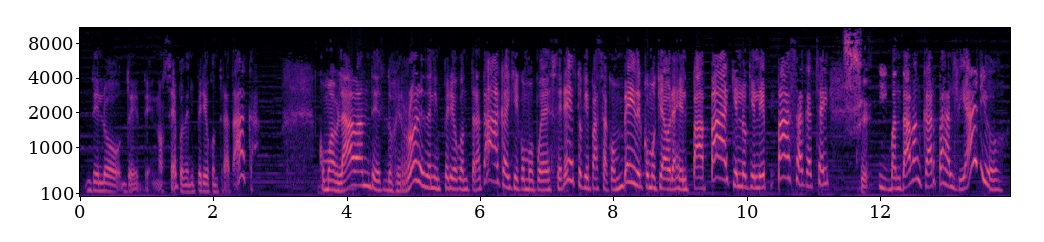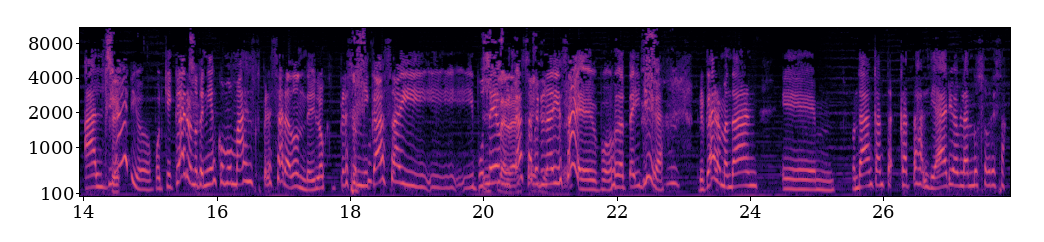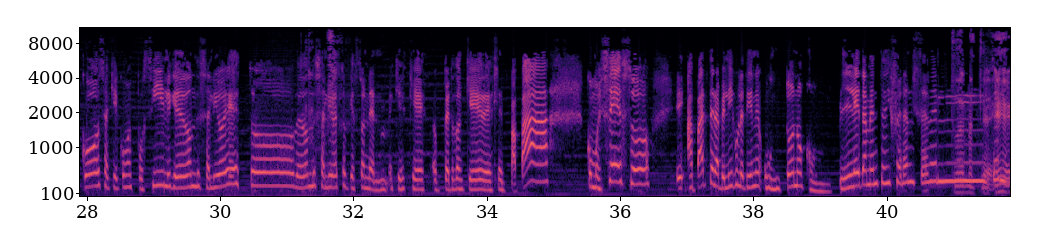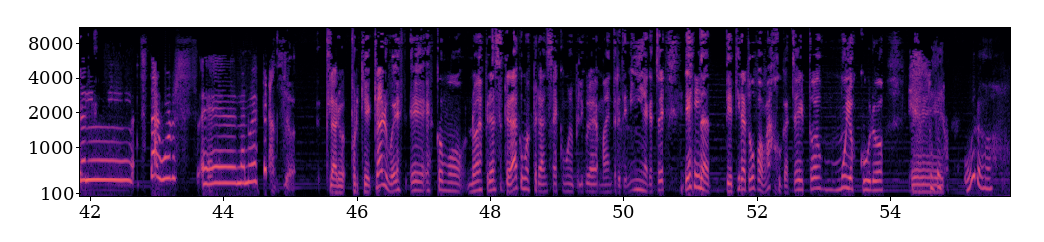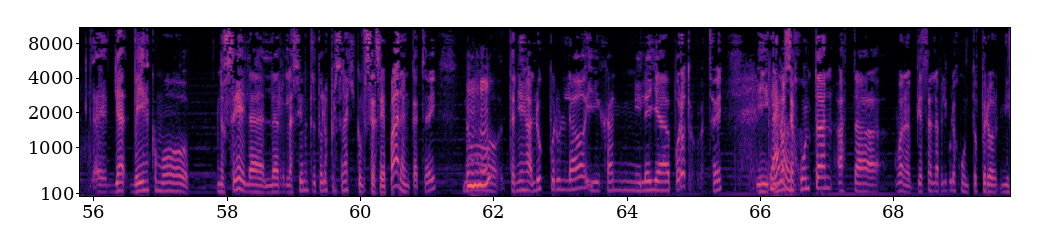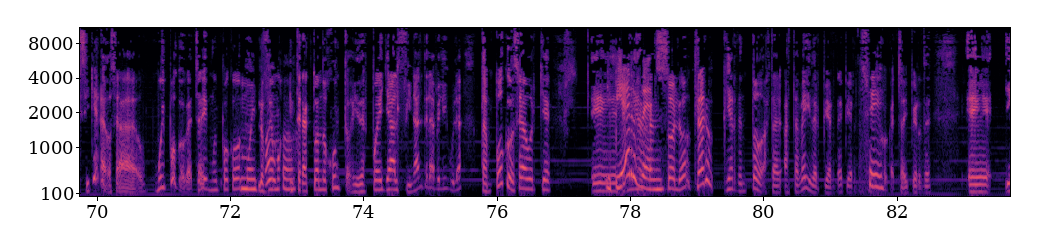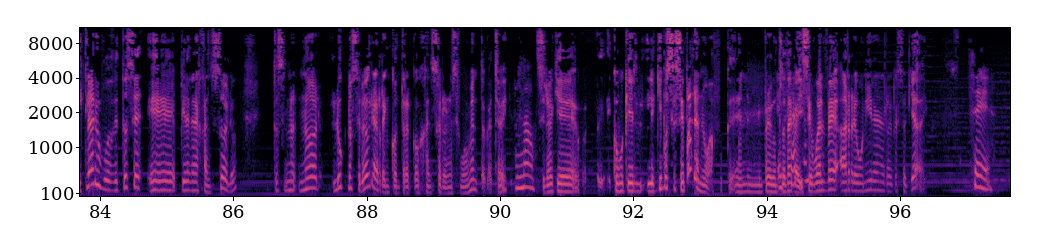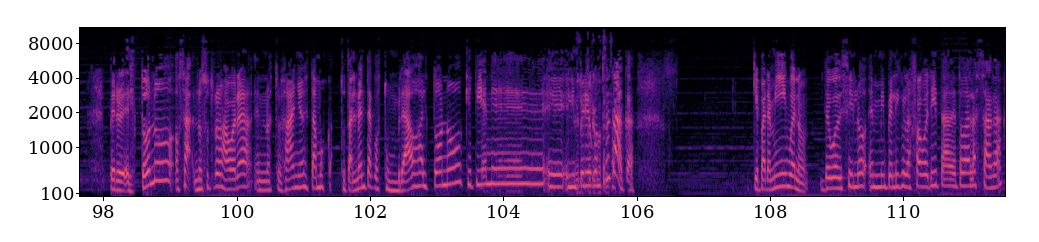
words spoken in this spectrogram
de lo, de, de, no sé, pues del Imperio Contraataca cómo hablaban de los errores del Imperio Contraataca y que cómo puede ser esto, qué pasa con Vader, como que ahora es el papá, qué es lo que le pasa, ¿cachai? Sí, Y mandaban cartas al diario, al Sí. diario, porque claro, no tenían cómo más expresar a dónde. Lo expreso en mi casa y, y, y puteo en mi casa, pero nadie sabe, pues hasta ahí llega. Pero claro, mandaban... Eh, mandaban cartas al diario hablando sobre esas cosas, que cómo es posible, que de dónde salió esto, de dónde salió esto, que son el, que, que, perdón, que es el papá, cómo es eso. Eh, aparte la película tiene un tono completamente diferente del, del, Eh, del Star Wars, eh, La Nueva Esperanza. claro, porque claro, pues, es, es como, es esperanza, te da como esperanza, es como una película más entretenida, ¿cachai? Esta te tira todo para abajo, ¿cachai? Todo es muy oscuro, eh, oscuro. eh, ya veis como, no sé, la, la relación entre todos los personajes como se separan, ¿cachai? No, tenías a Luke por un lado y Han y Leia por otro, ¿cachai? Y, no se juntan hasta, bueno, empiezan la película juntos, pero ni siquiera, o sea, muy poco, ¿cachai? Muy poco Muy los poco. vemos interactuando juntos y después ya al final de la película tampoco, o sea, porque... eh, Y pierden. Solo, claro, pierden todo, hasta, hasta Vader pierde, pierde Sí. hijo, ¿cachai? Pierde. Eh, y claro, pues entonces eh, pierden a Han Solo, entonces no, no, Luke no se logra reencontrar con Han Solo en ese momento, ¿cachai? No. Sino que como que el, el equipo se separa nomás en el Imperio Contraataca y se vuelve a reunir en el regreso Jedi. Sí. Pero el tono, o sea, nosotros ahora en nuestros años estamos totalmente acostumbrados al tono que tiene eh, el Imperio Imperio Contraataca. Que para mí, bueno, debo decirlo, es mi película favorita de toda la saga,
